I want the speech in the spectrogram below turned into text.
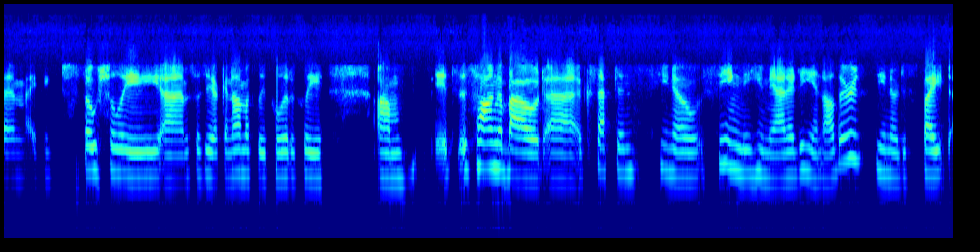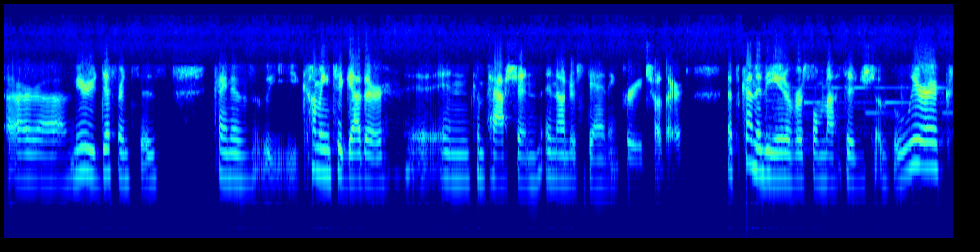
Um, I think socially, um, socioeconomically, politically, um, it's a song about uh, acceptance. You know, seeing the humanity in others. You know, despite our uh, myriad differences, kind of coming together in compassion and understanding for each other. That's kind of the universal message of the lyrics,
